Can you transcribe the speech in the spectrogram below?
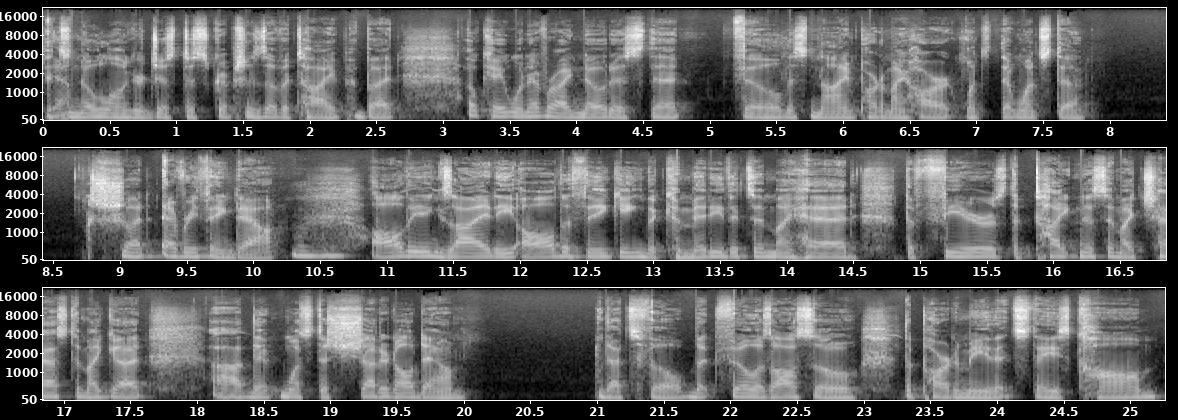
It's Yeah. no longer just descriptions of a type, but okay, whenever I notice that Phil, this nine part of my heart wants that wants to shut everything down. All the anxiety, all the thinking, the committee that's in my head, the fears, the tightness in my chest and my gut uh, that wants to shut it all down. That's Phil. But Phil is also the part of me that stays calm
